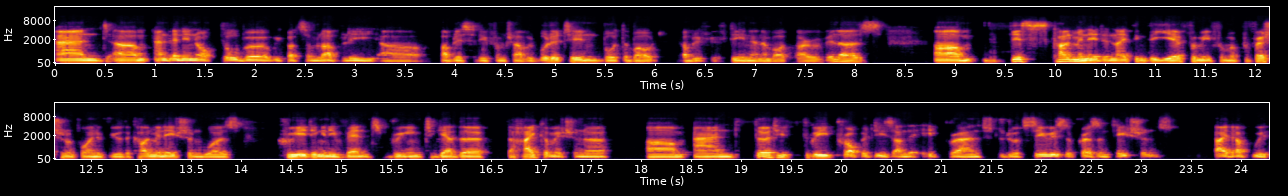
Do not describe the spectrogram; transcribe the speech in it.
And, um, and then in October, we got some lovely uh, publicity from Travel Bulletin, both about W15 and about Taru Villas um, this culminated, and I think the year for me, from a professional point of view, the culmination was creating an event, bringing together the High Commissioner um, and 33 properties under eight brands to do a series of presentations, tied up with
